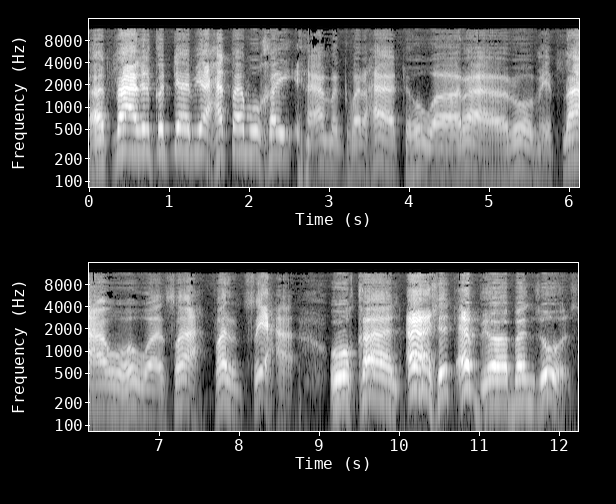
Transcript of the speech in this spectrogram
أطلع للكتاب يا حطب وخي عمك فرحات هو راه رومي طلع وهو صاح فرد صيحة. وقال اش تحب يا بنزوس.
